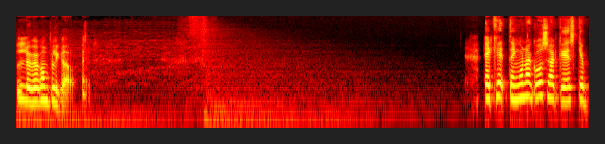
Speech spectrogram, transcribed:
Lo veo complicado. Es que tengo una cosa que es que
